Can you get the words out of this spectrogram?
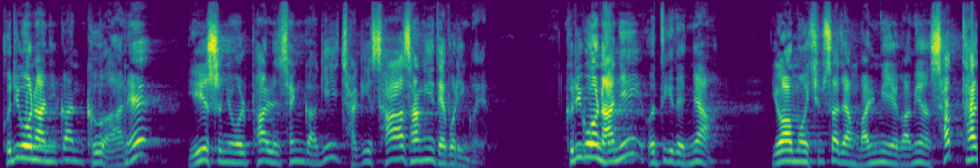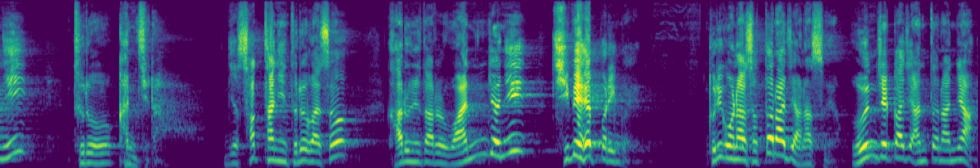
그리고 나니까 그 안에 예수님을 팔 생각이 자기 사상이 돼버린 거예요. 그리고 나니 어떻게 됐냐? 요한복 14장 말미에 가면 사탄이 들어간지라. 이제 사탄이 들어가서 가룟유다를 완전히 지배해 버린 거예요. 그리고 나서 떠나지 않았어요. 언제까지 안 떠났냐?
